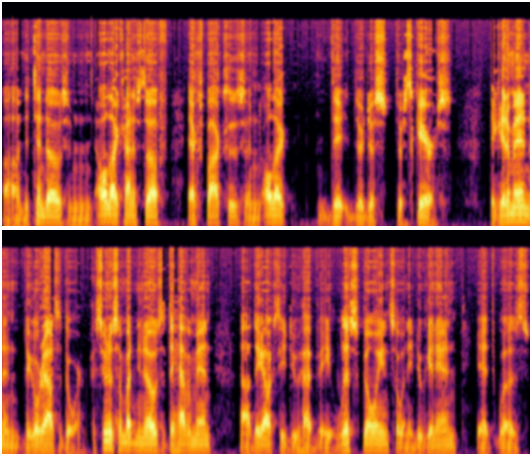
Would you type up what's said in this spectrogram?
uh, Nintendos and all that kind of stuff, Xboxes and all that. They, they're just they're scarce. They get them in and they go out the door. As soon as somebody knows that they have them in, uh, they actually do have a list going. So when they do get in, it was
